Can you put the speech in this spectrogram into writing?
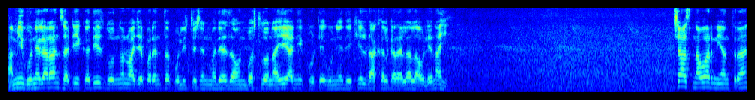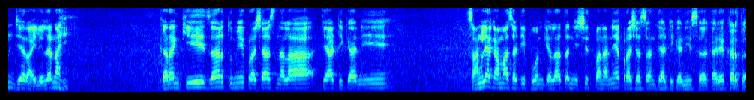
आम्ही गुन्हेगारांसाठी कधीच दोन दोन वाजेपर्यंत पोलीस स्टेशनमध्ये जाऊन बसलो नाही आणि खोटे गुन्हे देखील दाखल करायला लावले नाही. प्रशासनावर नियंत्रण जे राहिलेलं नाही. कारण की जर तुम्ही प्रशासनाला त्या ठिकाणी चांगल्या कामासाठी फोन केला तर निश्चितपणाने प्रशासन त्या ठिकाणी सहकार्य करतं.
